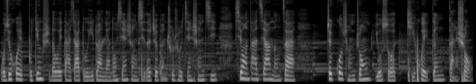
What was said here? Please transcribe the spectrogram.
我就会不定时的为大家读一段梁冬先生写的这本《处处见生机》，希望大家能在这过程中有所体会跟感受。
